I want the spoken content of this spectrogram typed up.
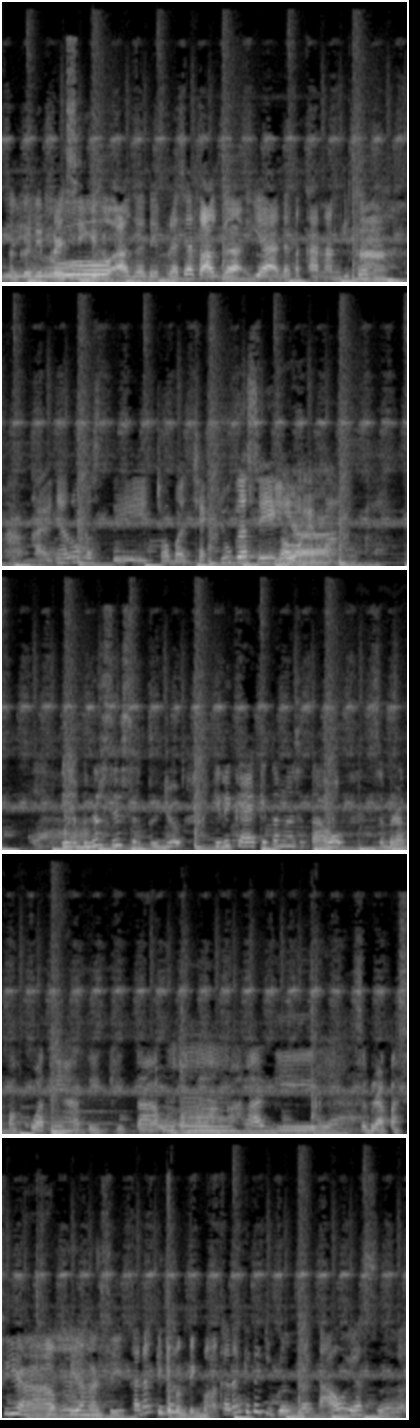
diri Agak lu, depresi gitu. agak depresi atau agak ya ada tekanan gitu. Nah, Nah kayaknya lu mesti coba cek juga sih kalau Iya. emang ya, Iya bener sih setuju. Jadi kayak kita ngasih tahu seberapa kuat nih hati kita untuk Mm-mm. melangkah lagi, Iya. seberapa siap, Mm-mm. ya nggak sih? Kadang Itu kita penting banget. kadang kita juga nggak tahu ya se-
